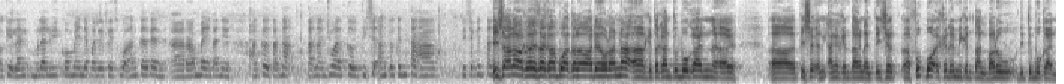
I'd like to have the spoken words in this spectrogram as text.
Okey, lalu- melalui komen daripada Facebook Uncle kan, uh, ramai yang tanya, Uncle tak nak tak nak jual ke t-shirt Uncle Kentang, uh, t-shirt Kentang? InsyaAllah kalau saya akan buat, kalau ada orang nak, uh, kita akan tubuhkan uh, uh, t-shirt Angin Kentang dan t-shirt uh, Football Academy Kentang baru ditubuhkan.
